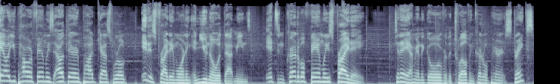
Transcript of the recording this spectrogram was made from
Hey, all you power families out there in podcast world, it is Friday morning, and you know what that means. It's Incredible Families Friday. Today, I'm going to go over the 12 incredible parent strengths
